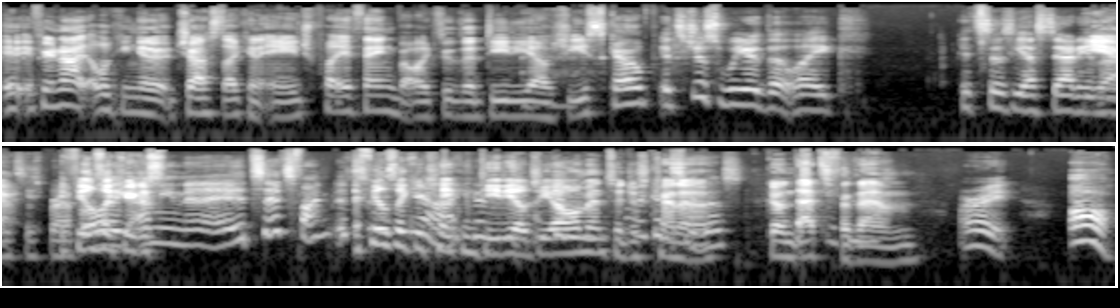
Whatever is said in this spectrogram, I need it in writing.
if you're not looking at it just like an age play thing, but like through the DDLG scope, it's just weird that like it says yes, daddy, and Yeah, then it says it brat. feels but, like you're I mean, it's it's fine. It's, it feels like you're taking I DDLG can- elements and just kind of going, "That's for them." All right. Oh,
